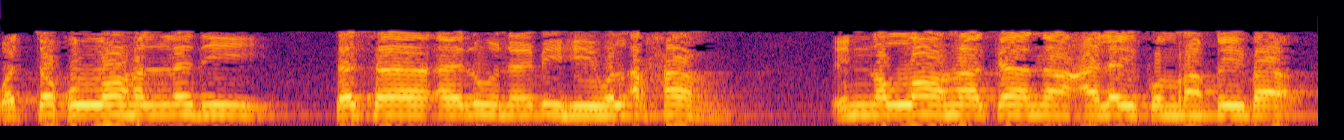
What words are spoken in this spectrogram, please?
واتقوا الله الذي تساءلون به والأرحام إن الله كان عليكم رقيبا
